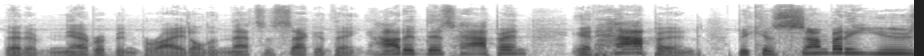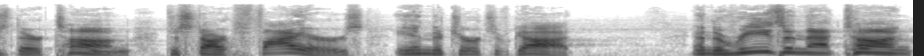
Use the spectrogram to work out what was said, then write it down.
that have never been bridled. And that's the second thing. How did this happen? It happened because somebody used their tongue to start fires in the church of God. And the reason that tongue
